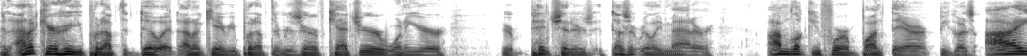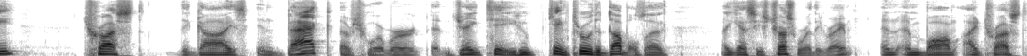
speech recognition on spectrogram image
and I don't care who you put up to do it. I don't care if you put up the reserve catcher or one of your your pinch hitters. It doesn't really matter. I'm looking for a bunt there because I trust the guys in back of Schwarber, JT, who came through the doubles. I, I guess he's trustworthy, right? And and Bohm, I trust,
